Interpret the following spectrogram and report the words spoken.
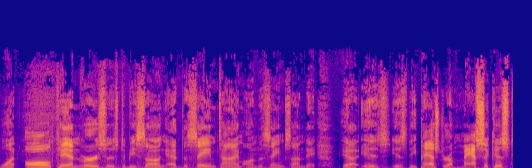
want all 10 verses to be sung at the same time on the same Sunday? Uh, is is the pastor a masochist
